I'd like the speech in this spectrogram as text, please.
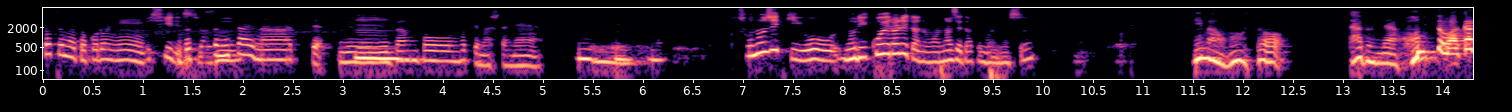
一つのところにずっと住みたいなっていう願望を持ってましたね。うんうんうんその時期を乗り越えられたのはなぜだと思います？今思うと、多分ね、本当若かっ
